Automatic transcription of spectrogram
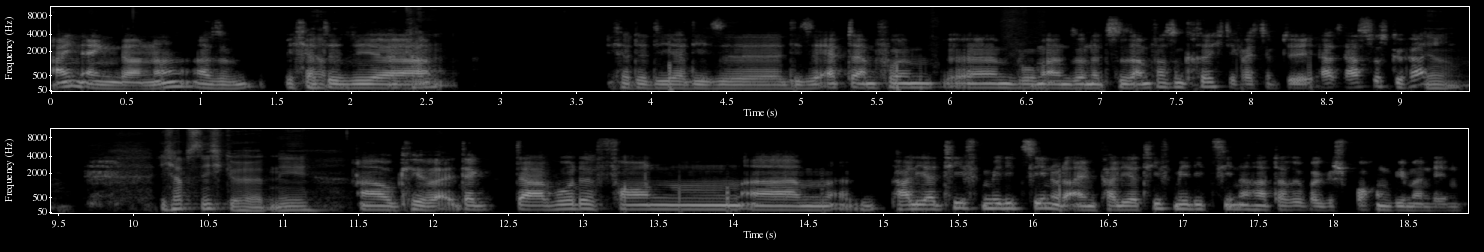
einengender, ne? Also ich Ja, hatte man dir, ich hatte dir ja diese, diese App da empfohlen, ähm, wo man so eine Zusammenfassung kriegt. Ich weiß nicht, ob du, hast, hast du es gehört? ja. Ich habe es nicht gehört, nee. Ah, okay. weil Da, da wurde von ähm, Palliativmedizin oder ein Palliativmediziner hat darüber gesprochen, wie man den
